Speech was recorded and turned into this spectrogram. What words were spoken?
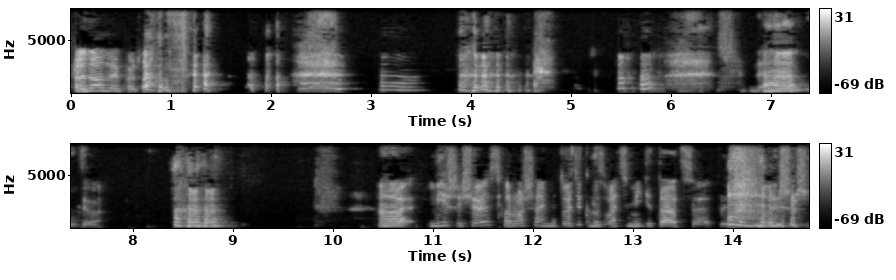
Продолжай, пожалуйста. Да, видела. А, Миш, еще есть хорошая методика, называется медитация. Ты дышишь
